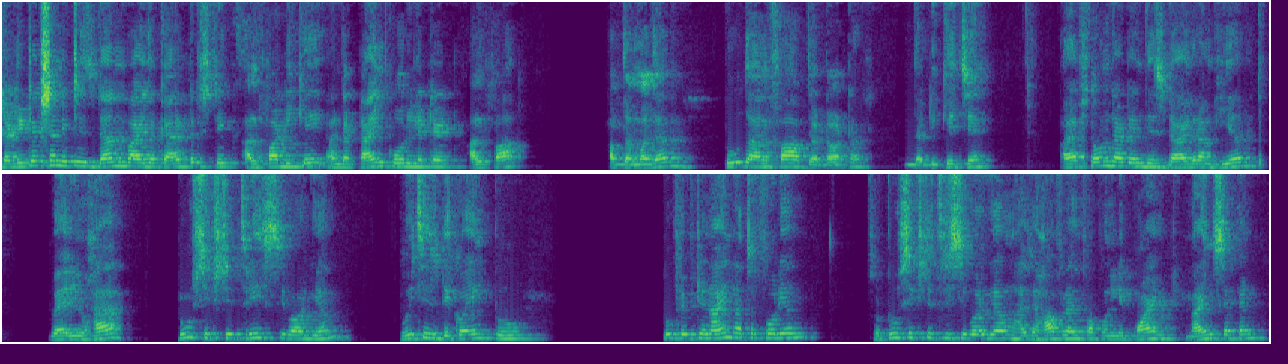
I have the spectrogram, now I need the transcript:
The detection it is done by the characteristic alpha decay and the time correlated alpha of the mother to the alpha of the daughter in the decay chain. I have shown that in this diagram here where you have 263 seaborgium which is decaying to 259 rutherfordium. So 263 seaborgium has a half-life of only 0.9 second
